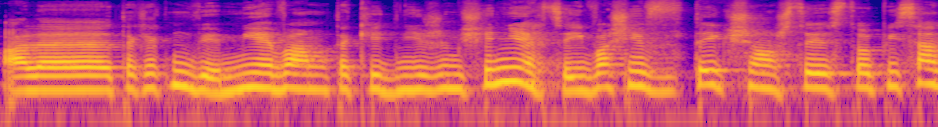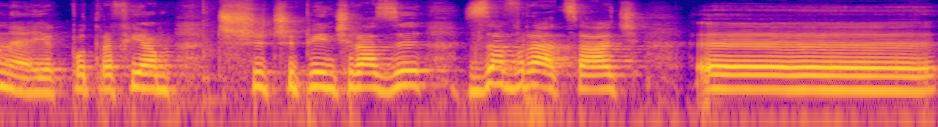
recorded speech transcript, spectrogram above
Ale tak jak mówię, miewam takie dni, że mi się nie chce i właśnie w tej książce jest to opisane, jak potrafiłam trzy czy pięć razy zawracać e,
